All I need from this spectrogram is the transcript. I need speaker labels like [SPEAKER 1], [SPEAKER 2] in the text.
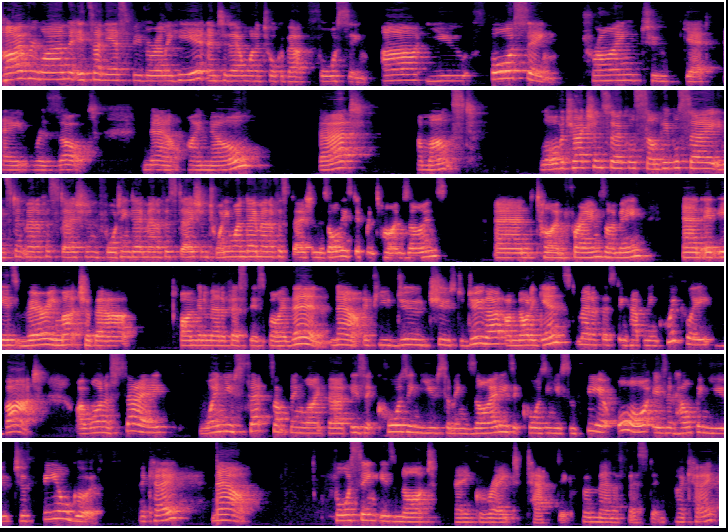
[SPEAKER 1] Hi everyone, it's Agnes Vivarelli here and today I want to talk about forcing. Are you forcing trying to get a result? Now, I know that amongst law of attraction circles, some people say instant manifestation, 14 day manifestation, 21 day manifestation, there's all these different time zones and time frames, I mean, and it is very much about I'm going to manifest this by then. Now, if you do choose to do that, I'm not against manifesting happening quickly, but I want to say when you set something like that, is it causing you some anxiety? Is it causing you some fear? Or is it helping you to feel good? Okay. Now, forcing is not a great tactic for manifesting. Okay.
